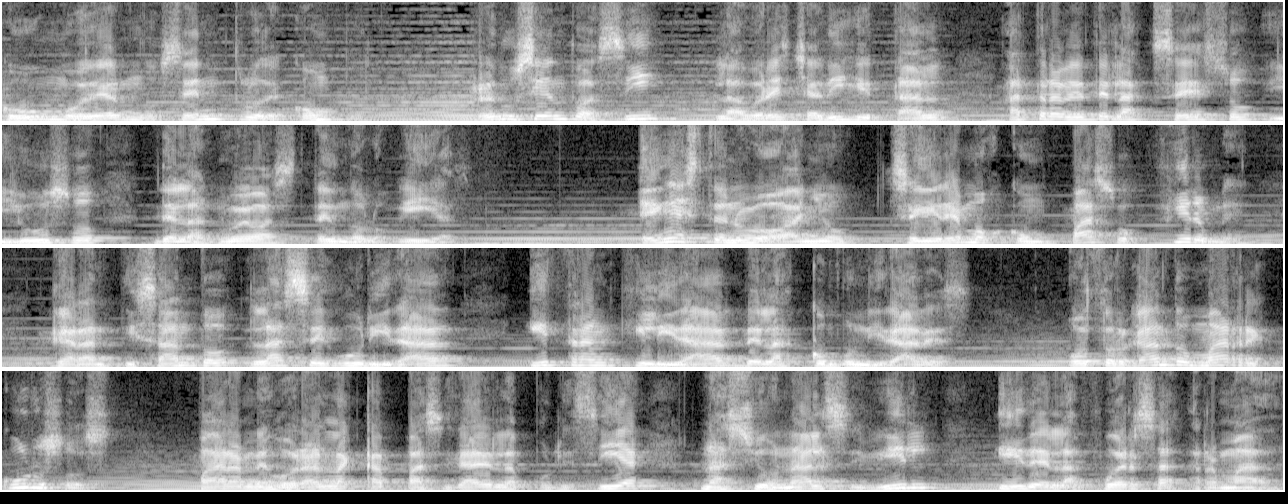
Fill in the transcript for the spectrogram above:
con un moderno centro de cómputo reduciendo así la brecha digital a través del acceso y uso de las nuevas tecnologías. En este nuevo año seguiremos con paso firme garantizando la seguridad y tranquilidad de las comunidades, otorgando más recursos para mejorar la capacidad de la Policía Nacional Civil y de la Fuerza Armada.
